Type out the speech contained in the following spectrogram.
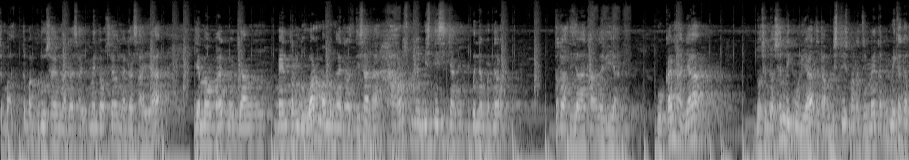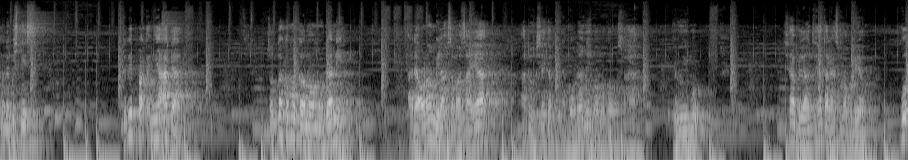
Tempat tempat guru saya mengajar saya mentor saya mengajar saya yang mau yang mentor luar mau mengajar di sana harus punya bisnis yang benar-benar telah dijalankan oleh dia. Bukan hanya dosen-dosen di kuliah tentang bisnis manajemen tapi mereka gak punya bisnis. Tapi prakteknya ada. Contoh kamu kalau mau muda nih ada orang bilang sama saya aduh saya gak punya modal nih mau buka usaha. Ibu-ibu. Saya bilang saya tanya sama beliau bu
